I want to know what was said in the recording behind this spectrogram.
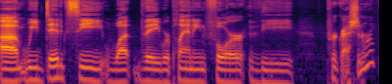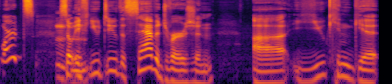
um, we did see what they were planning for the progression rewards. So Mhm. if you do the savage version, uh, you can get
